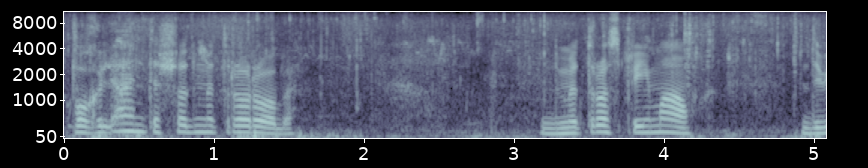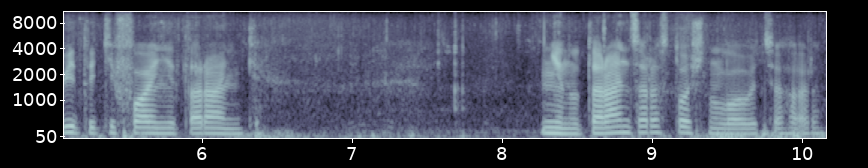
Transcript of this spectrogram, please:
по- погляньте, що Дмитро робить. Дмитро спіймав дві такі файні тараньки. Ні, ну тарань зараз точно ловиться гарно.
